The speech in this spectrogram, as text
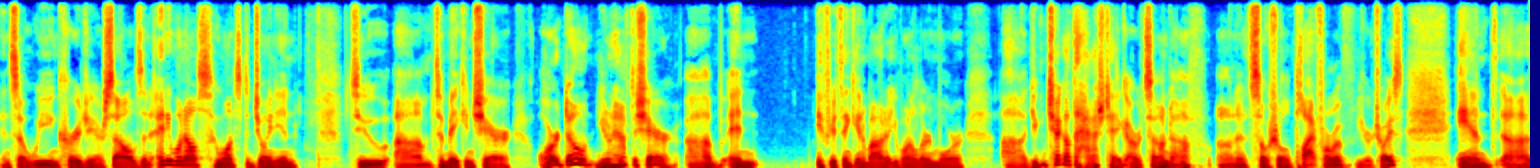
and so we encourage ourselves and anyone else who wants to join in to um, to make and share, or don't. You don't have to share, uh, and if you're thinking about it, you want to learn more, uh, you can check out the hashtag Art Sound Off on a social platform of your choice, and uh,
